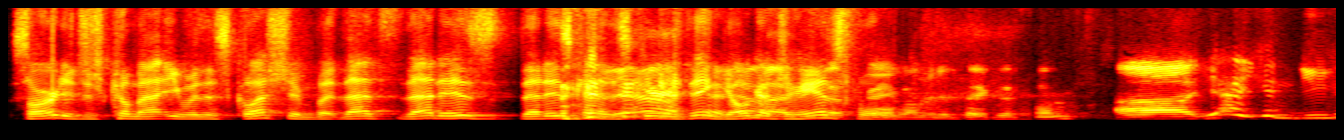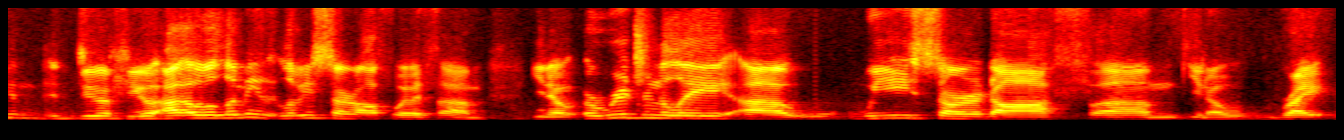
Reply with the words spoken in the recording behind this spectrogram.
Sorry to just come at you with this question, but that's that is that is kind of the scary thing. Y'all got your hands full. You want me to take this one? Uh, yeah, you can you can do a few. Uh, well, let me let me start off with um, you know, originally uh, we started off um, you know right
